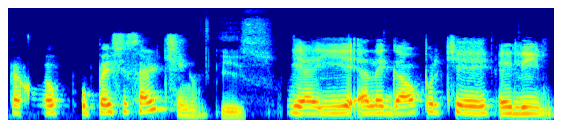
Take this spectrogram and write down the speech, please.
Pra comer o, o peixe certinho. Isso. E aí é legal porque ele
